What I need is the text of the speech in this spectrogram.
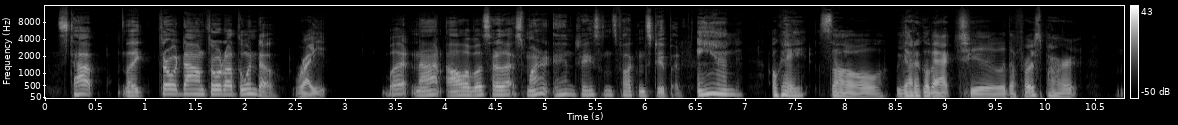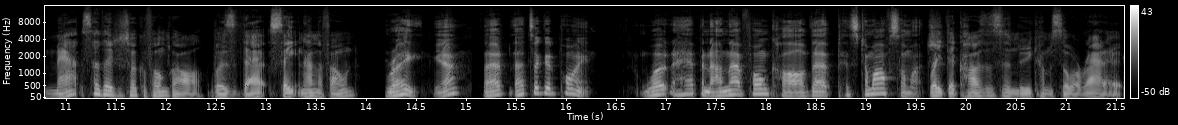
stop, like throw it down, throw it out the window. right. But not all of us are that smart, and Jason's fucking stupid. And okay, so we got to go back to the first part. Matt said that he took a phone call. Was that Satan on the phone? Right. Yeah. That that's a good point. What happened on that phone call that pissed him off so much? Right, that causes him to become so erratic.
